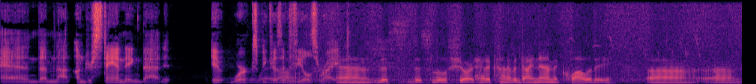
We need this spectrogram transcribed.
and them not understanding that it, it works because it feels right. And this this little short had a kind of a dynamic quality uh, um,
